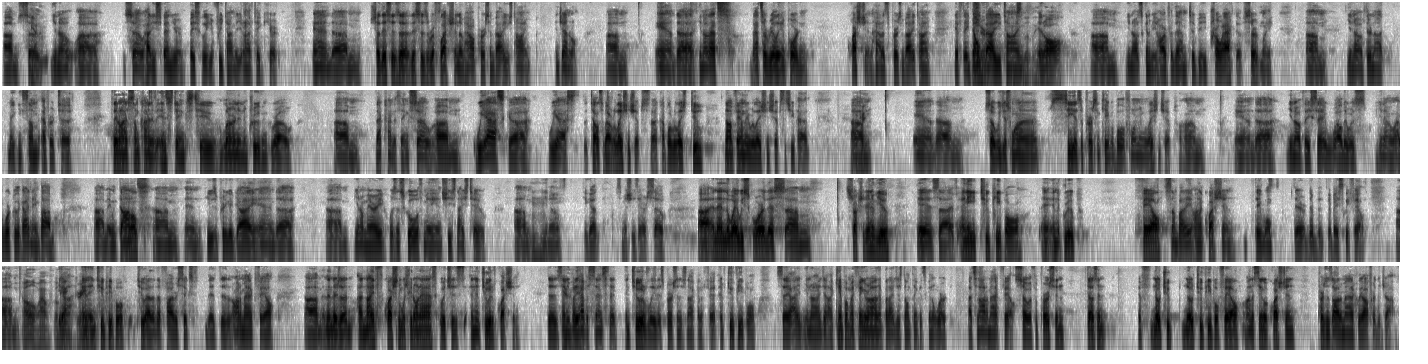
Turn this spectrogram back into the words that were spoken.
Um, so yeah. you know, uh, so how do you spend your basically your free time that you don't have to take care of? And um, so this is a this is a reflection of how a person values time in general. Um, and uh, you know that's that's a really important question. How does a person value time? If they don't sure. value time Absolutely. at all, um, you know it's going to be hard for them to be proactive. Certainly, um, you know if they're not making some effort to, if they don't have some kind of instincts to learn and improve and grow, um, that kind of thing. So um, we ask. Uh, we asked, tell us about relationships, a couple of relation, two non-family relationships that you've had. Um, Okay. And um, so we just want to see is a person capable of forming relationship. Um, and uh, you know, if they say, well, there was, you know, I worked with a guy named Bob um, at McDonald's, um, and he was a pretty good guy. And uh, um, you know, Mary was in school with me, and she's nice too. Um, You know, you got some issues there. So, uh, and then the way we score this um, structured interview is uh, if any two people in the group fail somebody on a question, they won't. They're they're they're basically failed. Oh wow. Okay. yeah, Great. and, and two people, two out of the five or six that the automatic fail. Um, and then there's a, a ninth question which we don't ask, which is an intuitive question. Does anybody have a sense that intuitively this person is not going to fit? If two people say, "I, you know, I, I can't put my finger on it, but I just don't think it's going to work," that's an automatic fail. So if a person doesn't, if no two no two people fail on a single question, person's automatically offered the job.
